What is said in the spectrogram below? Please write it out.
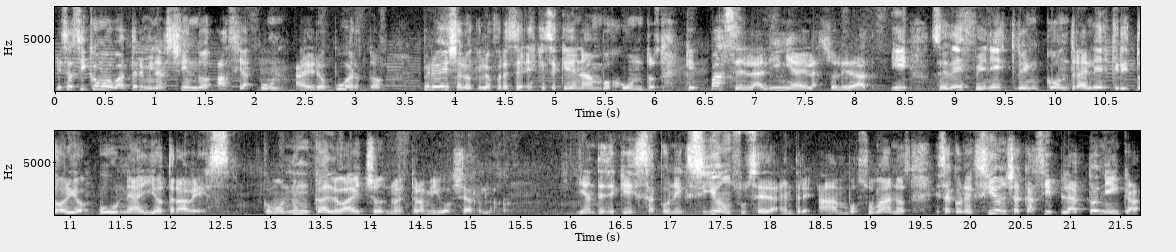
Es así como va a terminar yendo hacia un aeropuerto pero ella lo que le ofrece es que se queden ambos juntos, que pasen la línea de la soledad y se defenestren contra el escritorio una y otra vez, como nunca lo ha hecho nuestro amigo Sherlock. Y antes de que esa conexión suceda entre ambos humanos, esa conexión ya casi platónica,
